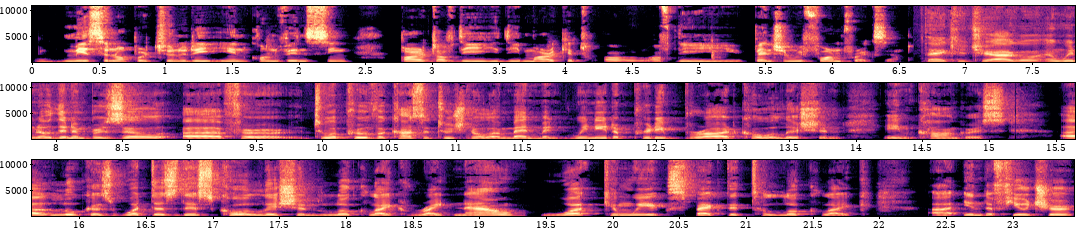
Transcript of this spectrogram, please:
miss an opportunity in convincing part of the, the market of the pension reform, for example. Thank you, Thiago. And we know that in Brazil, uh, for to approve a constitutional amendment, we need a pretty broad coalition in Congress. Uh, Lucas, what does this coalition look like right now? What can we expect it to look like uh, in the future?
